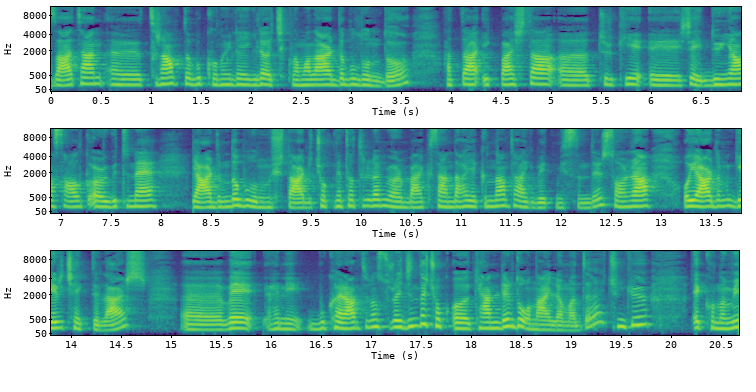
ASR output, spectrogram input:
Zaten e, Trump da bu konuyla ilgili açıklamalarda bulundu. Hatta ilk başta e, Türkiye e, şey Dünya Sağlık Örgütü'ne yardımda bulunmuşlardı. Çok net hatırlamıyorum. Belki sen daha yakından takip etmişsindir. Sonra o yardımı geri çektiler. Ee, ve hani bu karantina sürecinde çok e, kendileri de onaylamadı. Çünkü ekonomi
